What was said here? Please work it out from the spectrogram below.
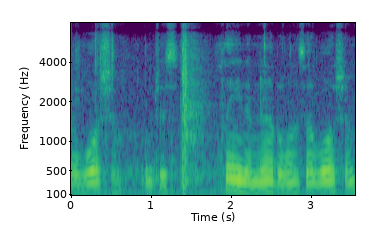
Gotta wash them. I'm just cleaning them now, but once I wash them,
